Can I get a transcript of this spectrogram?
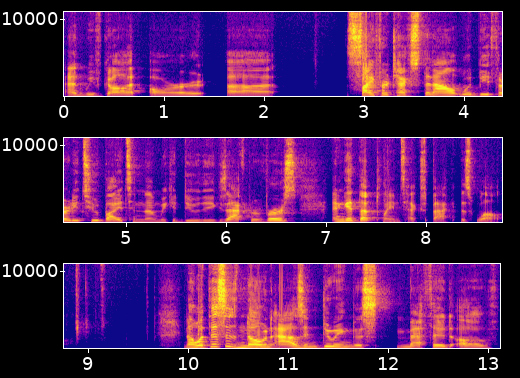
and we've got our uh, ciphertext then out would be 32 bytes, and then we could do the exact reverse and get that plain text back as well. Now what this is known as in doing this method of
